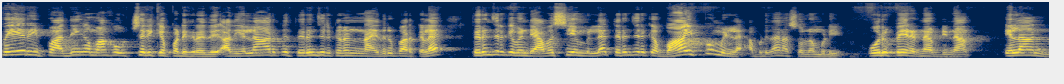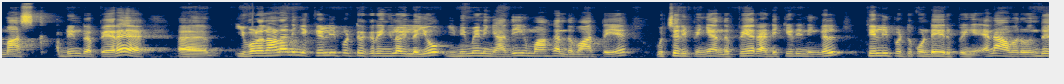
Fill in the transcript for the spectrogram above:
பேர் இப்ப அதிகமாக உச்சரிக்கப்படுகிறது. அது எல்லாருக்கும் தெரிஞ்சிருக்கணும்னு நான் எதிர்பார்க்கல. தெரிஞ்சிருக்க வேண்டிய அவசியம் இல்லை தெரிஞ்சிருக்க வாய்ப்பும் இல்லை. அப்படிதான் நான் சொல்ல முடியும். ஒரு பேர் என்ன அப்படின்னா எலான் மாஸ்க் அப்படின்ற பேரை இவ்வளோ நாளாக நீங்கள் கேள்விப்பட்டிருக்கிறீங்களோ இல்லையோ இனிமே நீங்கள் அதிகமாக அந்த வார்த்தையை உச்சரிப்பீங்க அந்த பேர் அடிக்கடி நீங்கள் கேள்விப்பட்டு கொண்டே இருப்பீங்க. ஏன்னா அவர் வந்து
